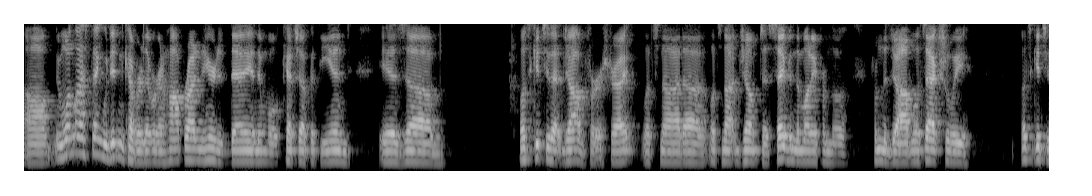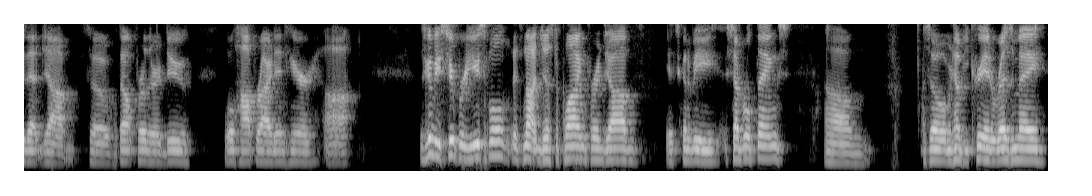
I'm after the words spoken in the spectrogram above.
Um, and one last thing we didn't cover that we're going to hop right in here today, and then we'll catch up at the end is um, let's get you that job first, right? Let's not uh, let's not jump to saving the money from the from the job. Let's actually let's get you that job. So without further ado, we'll hop right in here. Uh, it's going to be super useful. It's not just applying for a job. It's going to be several things. Um, so I'm going to help you create a resume,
